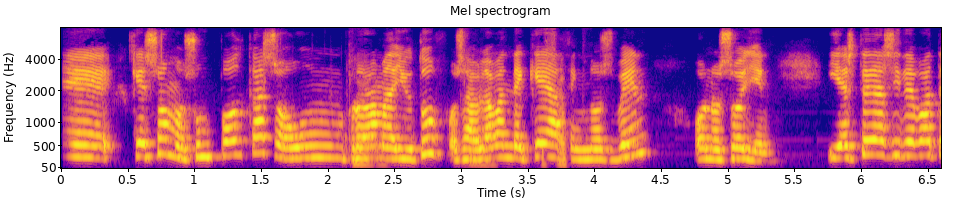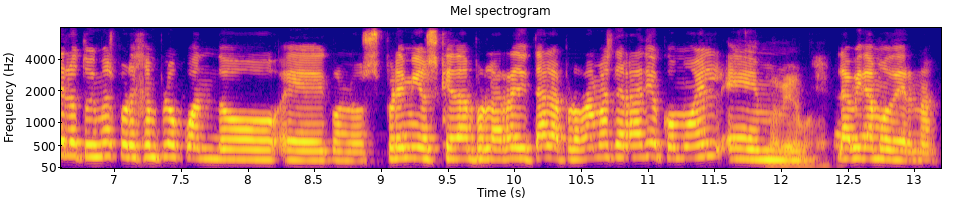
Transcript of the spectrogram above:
qué somos, un podcast o un programa de YouTube. O sea, hablaban de qué hacen, nos ven o nos oyen. Y este así debate lo tuvimos, por ejemplo, cuando eh, con los premios que dan por la radio y tal, a programas de radio como el em, la, vida moderna.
